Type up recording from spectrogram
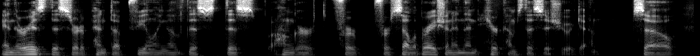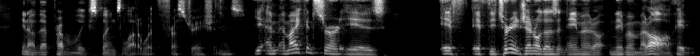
and there is this sort of pent up feeling of this this hunger for for celebration, and then here comes this issue again. So you know that probably explains a lot of what the frustration is. Yeah, and and my concern is if if the attorney general doesn't name it name him at all, okay,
